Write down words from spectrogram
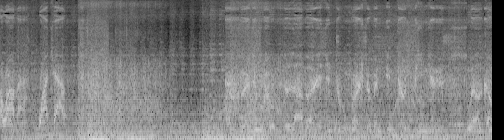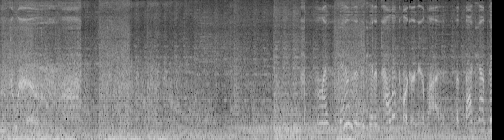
The lava. Watch out. I do hope the lava isn't too much of an inconvenience. Welcome to hell. My scans indicate a teleporter nearby, but that can't be.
